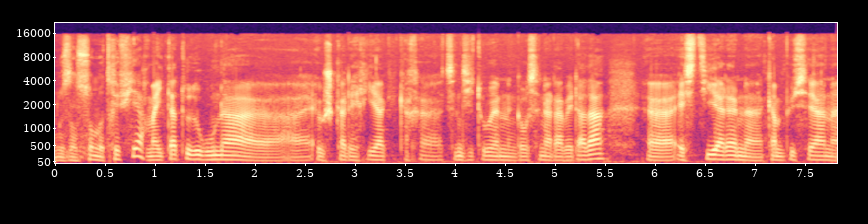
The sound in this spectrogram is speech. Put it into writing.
nous en sommes très fiers. Maitatu duguna Euskal Herriak ekartzen zituen gauzen arabera da, estiaren kampusean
